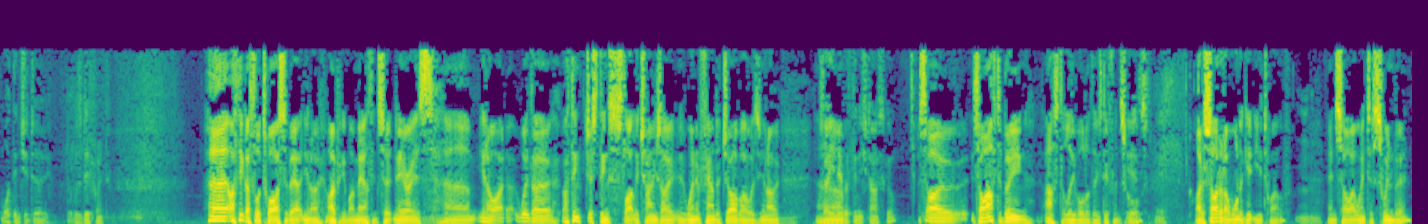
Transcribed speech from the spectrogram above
what did you do that was different? Uh, I think I thought twice about, you know, opening my mouth in certain areas. Um, you know, I, with uh, I think just things slightly changed. I went and found a job. I was, you know, So you uh, never finished high school? So, so after being asked to leave all of these different schools, Yes. yes. I decided I want to get year 12. And so I went to Swinburne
